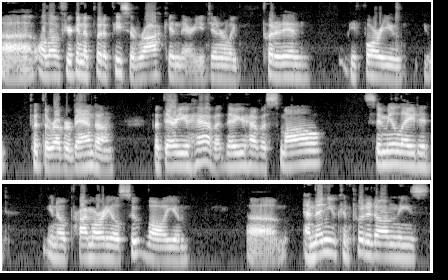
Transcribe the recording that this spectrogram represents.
Uh, although if you're going to put a piece of rock in there, you generally put it in before you, you put the rubber band on. But there you have it. There you have a small simulated, you know, primordial soup volume. Um, and then you can put it on these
